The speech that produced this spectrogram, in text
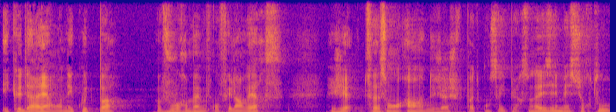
et que derrière on n'écoute pas, voire même qu'on fait l'inverse. De toute façon, un, déjà, je fais pas de conseils personnalisés, mais surtout,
